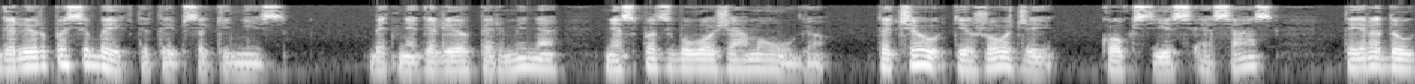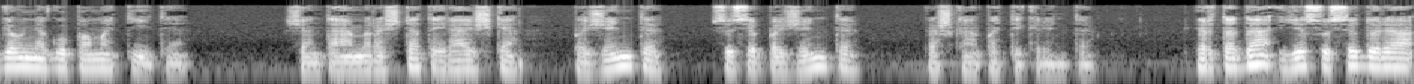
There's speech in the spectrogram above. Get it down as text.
Galėjo ir pasibaigti taip sakinys, bet negalėjo per minę, nes pats buvo žemo ūgio. Tačiau tie žodžiai, koks jis esas, tai yra daugiau negu pamatyti. Šventajame rašte tai reiškia pažinti, susipažinti, kažką patikrinti. Ir tada jis susiduria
